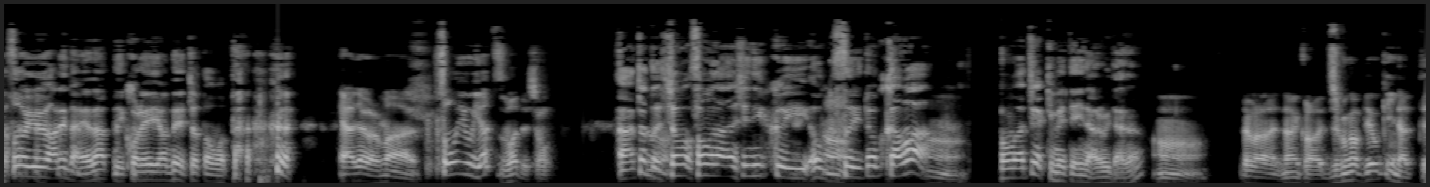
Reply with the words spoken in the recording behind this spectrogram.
かそういうあれだよなって、これ読んでちょっと思った。い。いや、だからまあ、そういうやつはでしょ。あ、ちょっとしょ、相談しにくいお薬とかうは、ん。友達が決め手になるみたいな。うん。だから、なんか、自分が病気になって、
